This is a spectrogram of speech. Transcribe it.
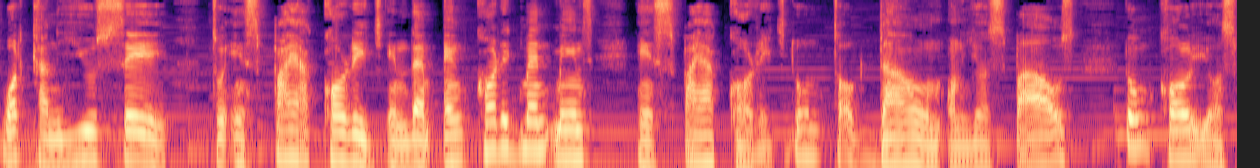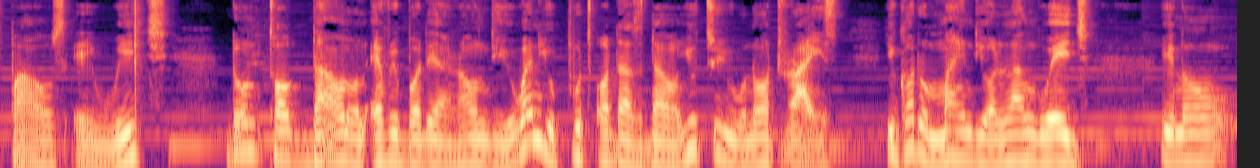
what can you say to inspire courage in them. Encouragement means inspire courage. Don't talk down on your spouse. Don't call your spouse a witch. Don't talk down on everybody around you. When you put others down, you too you will not rise. You got to mind your language. You know,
